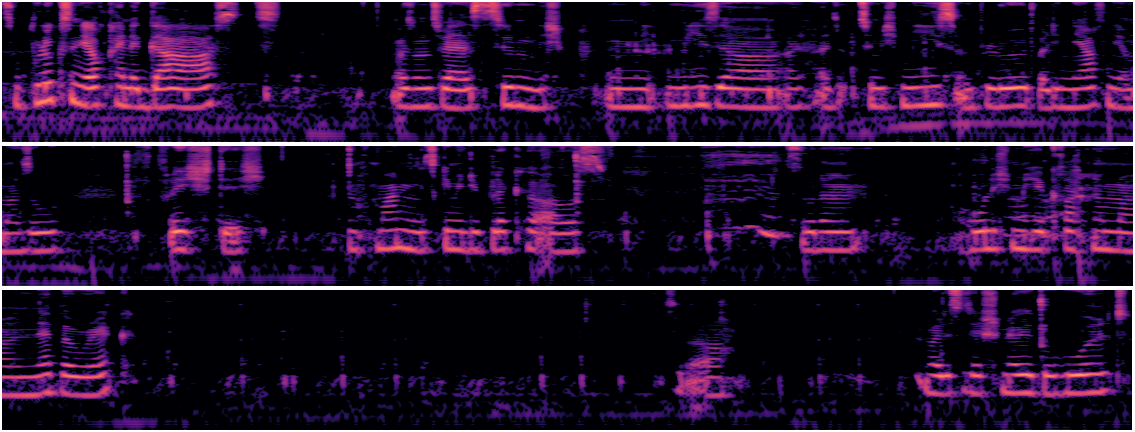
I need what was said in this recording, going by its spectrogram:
Zum Glück sind ja auch keine Gasts. Weil sonst wäre es ziemlich mieser, also ziemlich mies und blöd, weil die nerven ja immer so richtig. Ach man, jetzt gehen mir die Blöcke aus. So, dann hole ich mir hier gerade nochmal Netherrack. So. Weil das ist ja schnell geholt.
